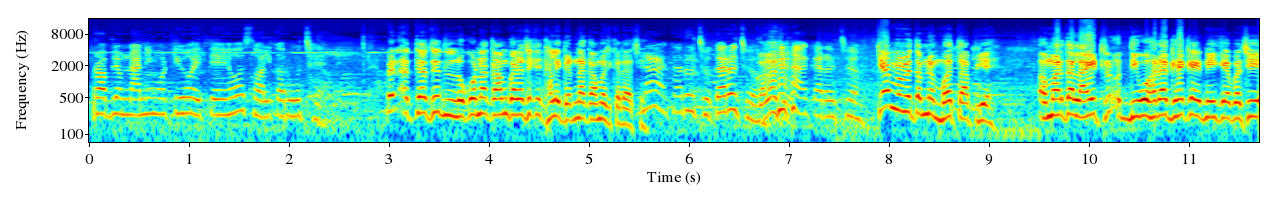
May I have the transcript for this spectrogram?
પ્રોબ્લેમ નાની મોટી હોય તે હો સોલ્વ કરવું છે. બેન અત્યારથી લોકોના કામ કર્યા છે કે ખાલી ઘરના કામ જ કર્યા છે? ના કરું છું. કરું છું? કરું છું. કેમ અમે તમને મત આપીએ? અમારે તો લાઇટ દીવો હરક હે કે નહીં કે પછી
